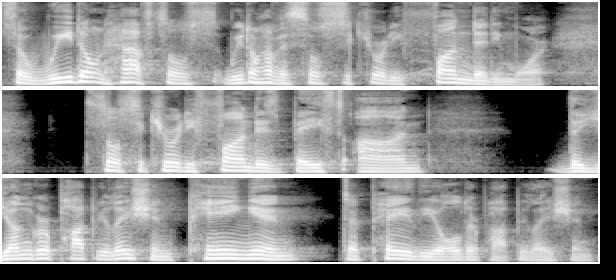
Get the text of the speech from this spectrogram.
So we don't have social, we don't have a Social Security fund anymore. Social Security fund is based on the younger population paying in to pay the older population.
